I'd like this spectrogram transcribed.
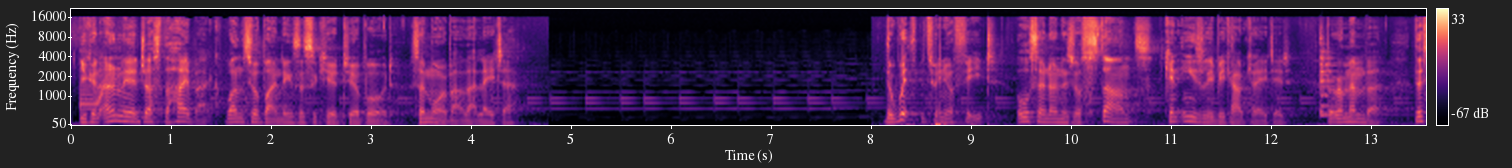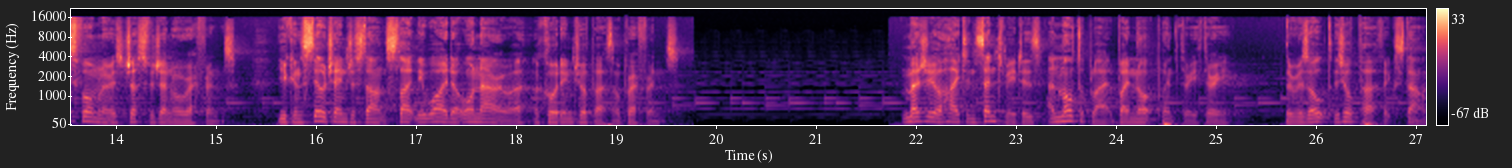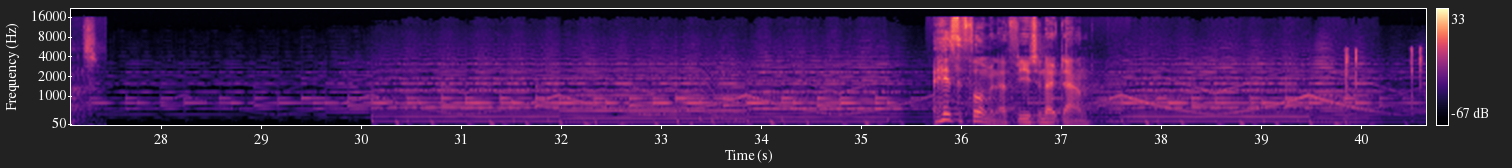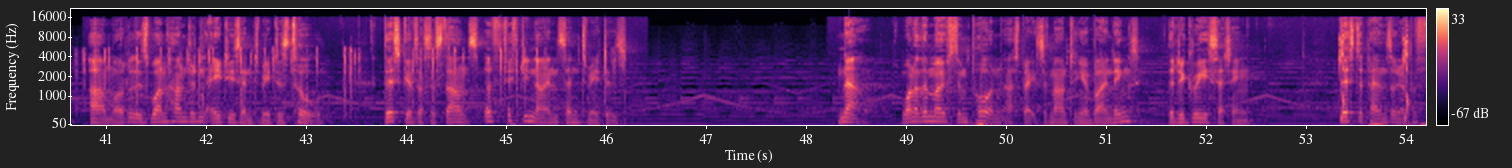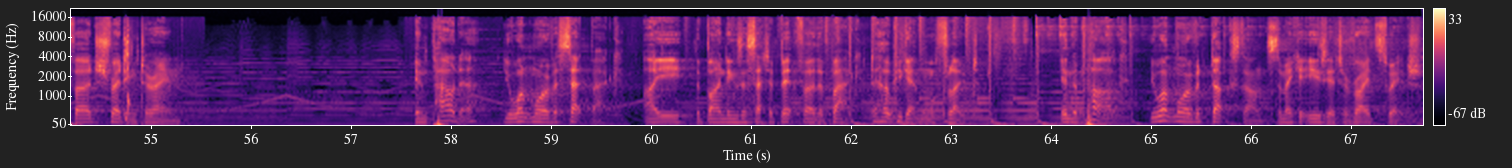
You can only adjust the high back once your bindings are secured to your board, so more about that later. The width between your feet, also known as your stance, can easily be calculated, but remember, this formula is just for general reference. You can still change your stance slightly wider or narrower according to your personal preference. Measure your height in centimeters and multiply it by 0.33. The result is your perfect stance. Here's the formula for you to note down. Our model is 180 centimeters tall. This gives us a stance of 59 centimeters. Now, one of the most important aspects of mounting your bindings, the degree setting. This depends on your preferred shredding terrain. In powder, you want more of a setback, i.e. the bindings are set a bit further back to help you get more float. In the park, you want more of a duck stance to make it easier to ride switch.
